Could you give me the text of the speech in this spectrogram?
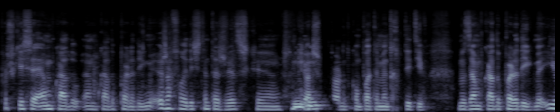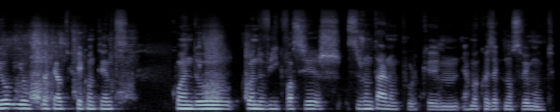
Pois que isso é um bocado, é um bocado o paradigma. Eu já falei disto tantas vezes que, que uhum. eu acho que me torno completamente repetitivo, mas é um bocado o paradigma. E eu, eu por acaso fiquei contente quando, quando vi que vocês se juntaram, porque hum, é uma coisa que não se vê muito.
